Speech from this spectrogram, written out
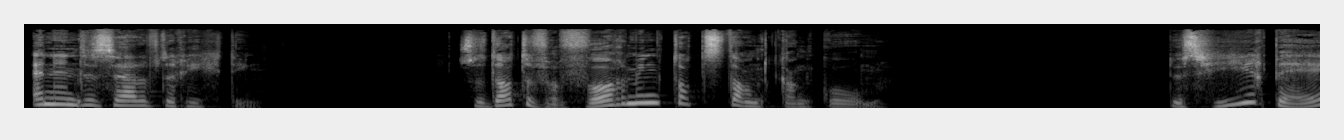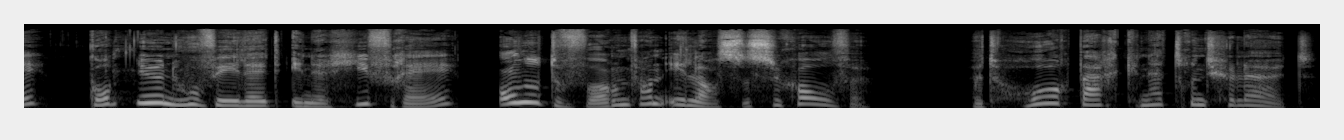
en in dezelfde richting zodat de vervorming tot stand kan komen. Dus hierbij komt nu een hoeveelheid energie vrij onder de vorm van elastische golven, het hoorbaar knetterend geluid.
